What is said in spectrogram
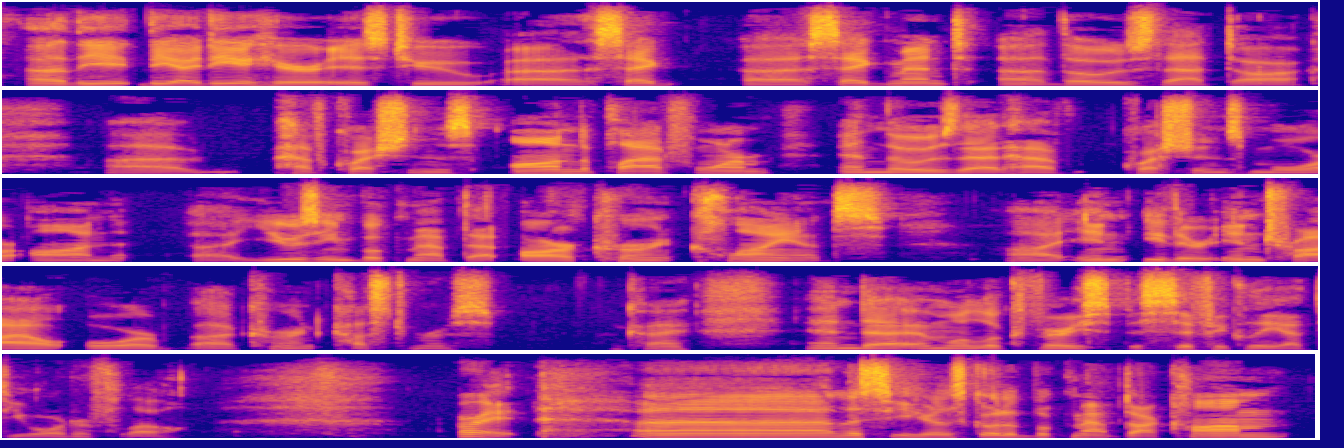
the the idea here is to seg segment those that are have questions on the platform and those that have questions more on uh, using Bookmap that are current clients uh, in either in trial or uh, current customers. Okay, and uh, and we'll look very specifically at the order flow. All right, let's see here. Let's go to bookmap.com.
